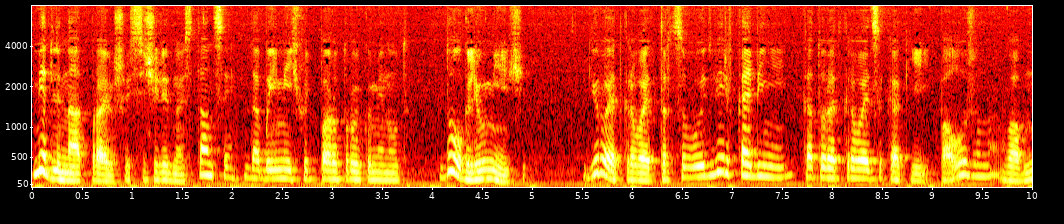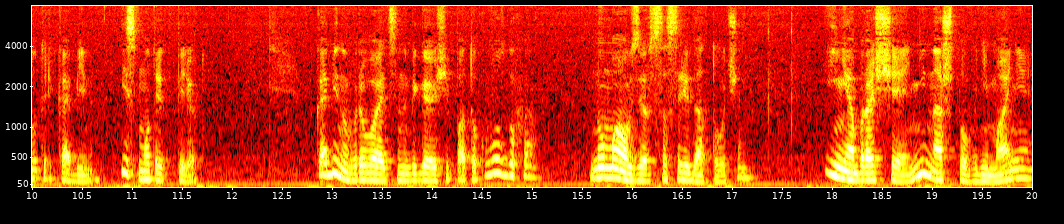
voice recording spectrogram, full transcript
Медленно отправившись с очередной станции, дабы иметь хоть пару-тройку минут, долго ли умеющий, герой открывает торцевую дверь в кабине, которая открывается, как ей положено, вовнутрь кабины, и смотрит вперед. В кабину врывается набегающий поток воздуха, но Маузер сосредоточен и, не обращая ни на что внимания,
